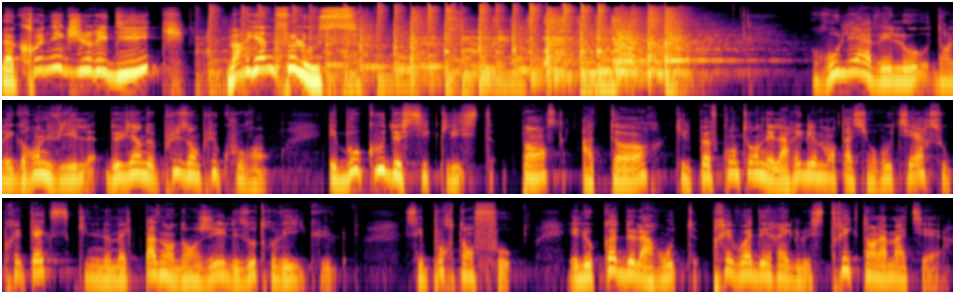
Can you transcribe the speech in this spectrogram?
La chronique juridique, Marianne Felous. Rouler à vélo dans les grandes villes devient de plus en plus courant et beaucoup de cyclistes pensent à tort qu'ils peuvent contourner la réglementation routière sous prétexte qu'ils ne mettent pas en danger les autres véhicules. C'est pourtant faux et le Code de la route prévoit des règles strictes en la matière.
